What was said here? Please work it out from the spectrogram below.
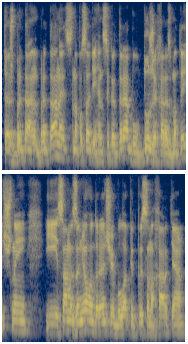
теж британ, британець на посаді генсекретаря був дуже харизматичний, і саме за нього, до речі, була підписана хартія.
